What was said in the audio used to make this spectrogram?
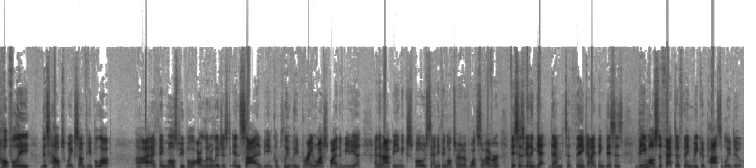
hopefully this helps wake some people up. Uh, I, I, think most people are literally just inside being completely brainwashed by the media and they're not being exposed to anything alternative whatsoever. This is going to get them to think and I think this is the most effective thing we could possibly do.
